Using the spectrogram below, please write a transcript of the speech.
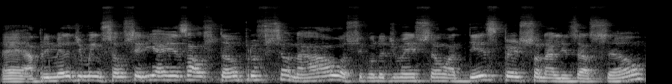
É, a primeira dimensão seria a exaustão profissional, a segunda dimensão a despersonalização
